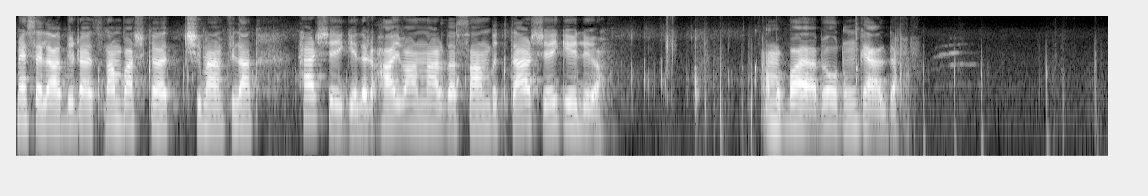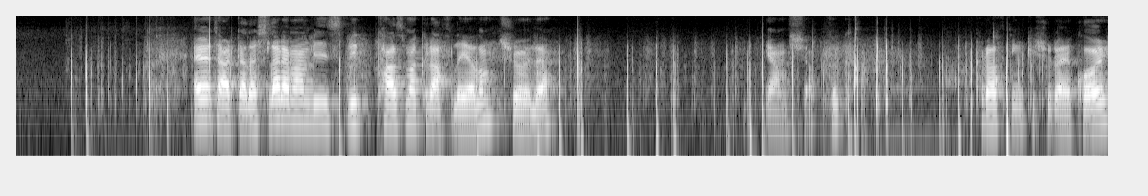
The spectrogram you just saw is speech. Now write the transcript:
Mesela birazdan başka çimen filan her şey gelir. Hayvanlar da sandıkta her şey geliyor. Ama bayağı bir odun geldi. Evet arkadaşlar hemen biz bir kazma craftlayalım. Şöyle. Yanlış yaptık. Crafting'i şuraya koy.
